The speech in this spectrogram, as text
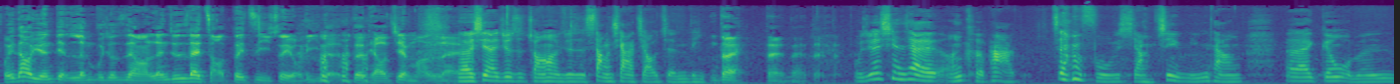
回到原点，人不就是这样吗？人就是在找对自己最有利的 的条件嘛，对不对？那，现在就是状况就是上下交争力。对对对对对。我觉得现在很可怕，政府想进明堂。要来跟我们，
